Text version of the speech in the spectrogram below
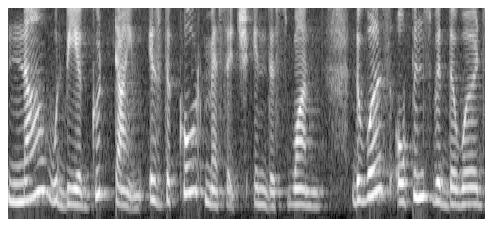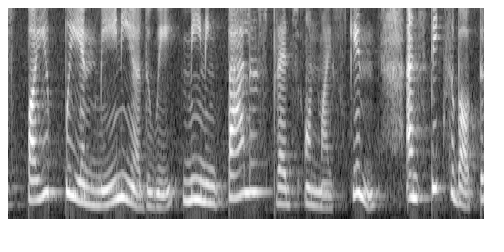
Now would be a good time is the core message in this one. The verse opens with the words Payappu en meni aduve, meaning pallor spreads on my skin, and speaks about the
